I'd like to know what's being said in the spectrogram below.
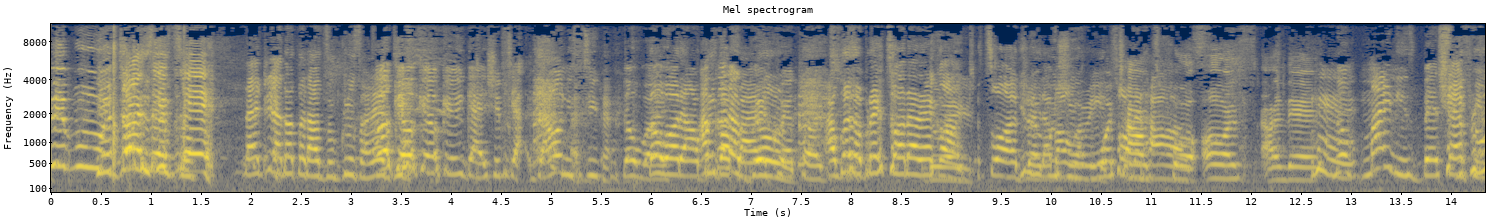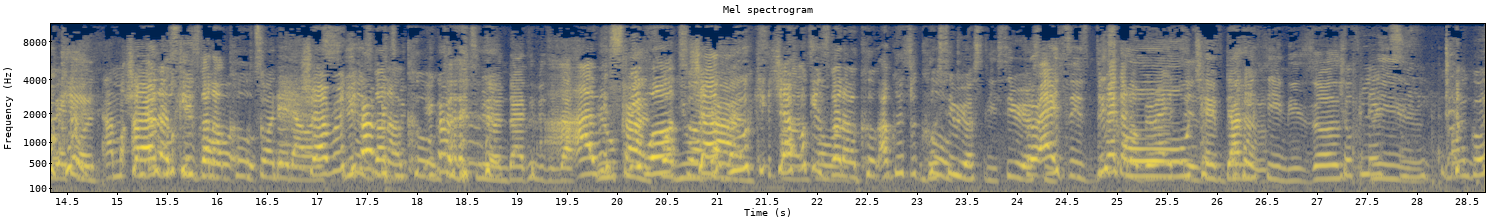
people You just play Nigeria don't turn out to cruise already. Okay, okay, okay, you guys. Shape their, their own is still. Don't worry. Don't worry, I'll I'm bring gonna up my break own. records. I'm gonna break 200 Don't worry. record. 200, You know, I'm we not should worried. watch 200 out hours. for us, and then No, mine is best Chef sleeping Rookie. I'm, Chef I'm gonna Rookie sleep is gonna cook. 200 hours. Chef Rookie you is can't gonna beat me. cook. You can't beat me on that. If it is that, I will you sleep can't. What? You Chef can't. Rookie, Chef Rookie is gonna cook. I'm going to But cook. seriously, seriously. Varieties. This Different kind whole. Chef Danny thing is just Chocolate tea, mango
